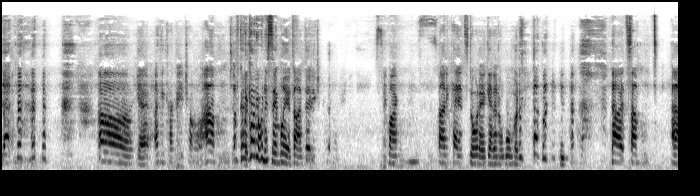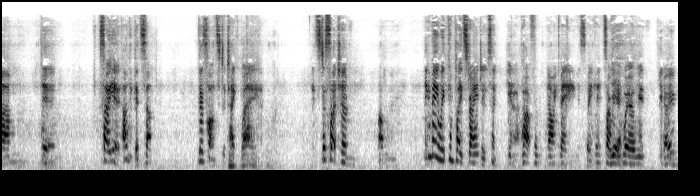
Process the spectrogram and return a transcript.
oh yeah, I think I'd be in trouble. Um, I've got to go to an assembly at nine thirty. See my smarty pants daughter get an award. no, it's um, um, yeah. So yeah, I think it's um, there's lots to take away. It's just such a um, you can be with complete strangers, and you know, apart from knowing me this weekend, so Yeah. we were with you know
